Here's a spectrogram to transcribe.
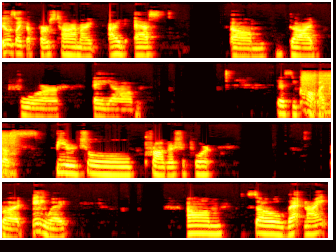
it was like the first time I I'd asked um God for a um. I guess you call it like a spiritual progress report. But anyway, um, so that night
